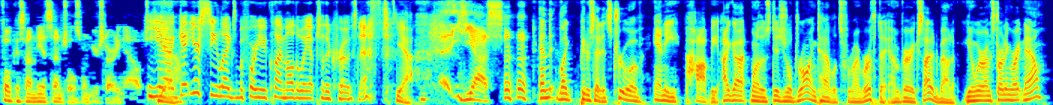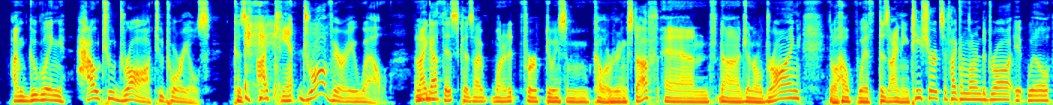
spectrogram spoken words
focus on the essentials when you're starting out. Yeah, yeah. get your sea legs before you climb all the way up to the crow's nest. Yeah. Uh, yes. and like Peter said, it's true of any hobby. I got one of those digital drawing tablets for my birthday. I'm very excited about it. You know where I'm starting right now? I'm Googling how to draw tutorials because I can't draw very well. And mm-hmm. I got this because I wanted it for doing some coloring stuff and uh, general drawing. It'll help with designing t shirts if I can learn to draw. It will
